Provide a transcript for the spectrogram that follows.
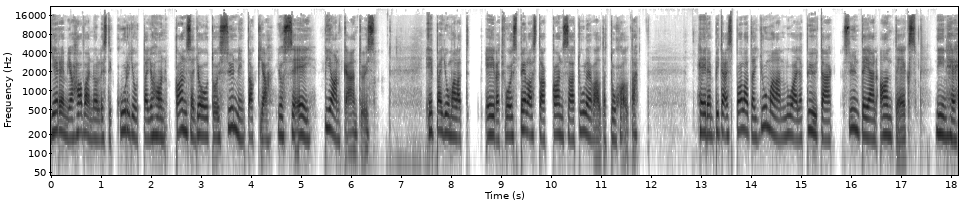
Jeremia havainnollisti kurjuutta, johon kansa joutui synnin takia, jos se ei pian kääntyisi. Epäjumalat eivät voisi pelastaa kansaa tulevalta tuholta. Heidän pitäisi palata Jumalan luo ja pyytää syntejään anteeksi, niin he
